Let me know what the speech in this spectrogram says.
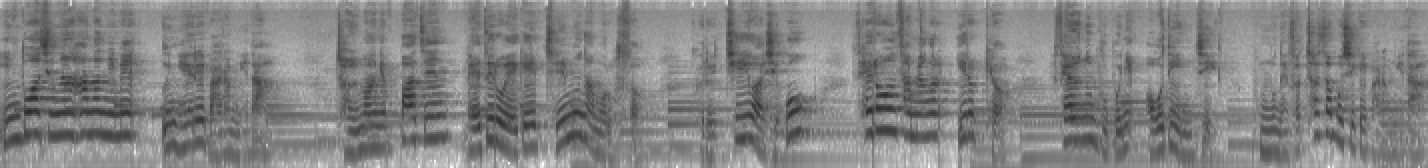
인도하시는 하나님의 은혜를 말합니다. 절망에 빠진 베드로에게 질문함으로써 그를 치유하시고 새로운 사명을 일으켜 세우는 부분이 어디인지 본문에서 찾아보시길 바랍니다.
